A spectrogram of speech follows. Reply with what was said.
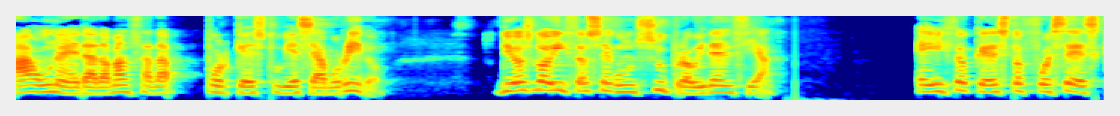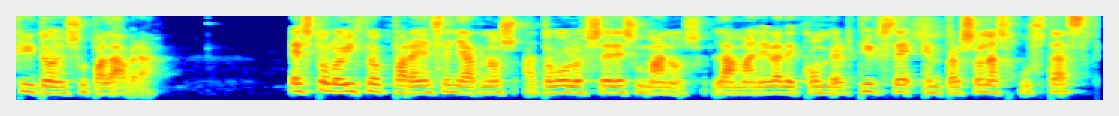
a una edad avanzada porque estuviese aburrido. Dios lo hizo según su providencia, e hizo que esto fuese escrito en su palabra. Esto lo hizo para enseñarnos a todos los seres humanos la manera de convertirse en personas justas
